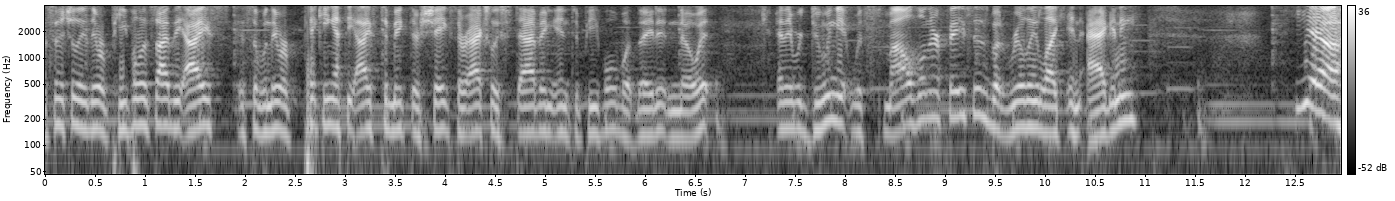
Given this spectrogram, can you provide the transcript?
essentially there were people inside the ice and so when they were picking at the ice to make their shapes they were actually stabbing into people but they didn't know it and they were doing it with smiles on their faces but really like in agony yeah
